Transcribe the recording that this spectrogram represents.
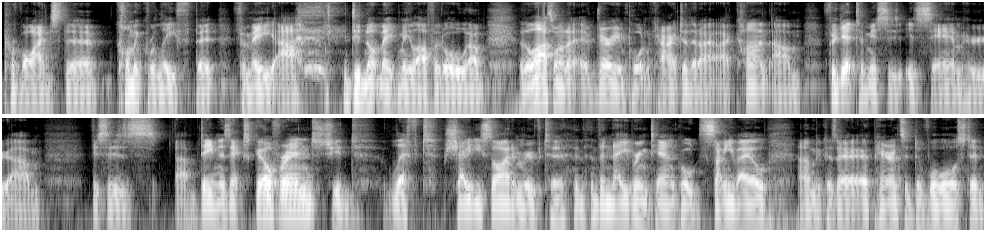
provides the comic relief, but for me, uh, did not make me laugh at all. Um, the last one, a very important character that I, I can't um, forget to miss is, is Sam, who um, this is uh, Deena's ex girlfriend. She'd left Shadyside and moved to the neighboring town called Sunnyvale um, because her, her, parents had divorced, and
